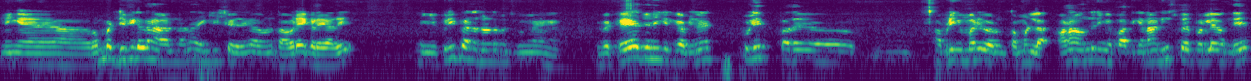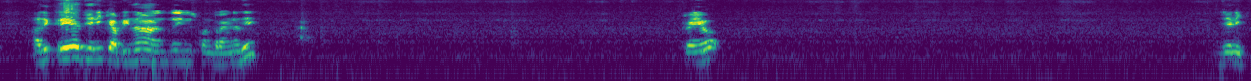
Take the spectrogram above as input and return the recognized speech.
நீங்கள் ரொம்ப டிஃபிகல்ட்டான ஆடினா இங்கிலீஷ் எழுதுங்க. அது ஒன்றும் தவறே கிடையாது. நீங்கள் குறிப்பாக என்ன சொல்கிறது வச்சுக்கோங்களேன். இப்போ கிரயோஜெனிக் இருக்குது அப்படின்னா குளிர் பத அப்படிங்கிற மாதிரி வரும் தமிழில். ஆனால் வந்து நீங்கள் பார்த்தீங்கன்னா நியூஸ் பேப்பர்லேயே வந்து அது கிரயோஜெனிக் அப்படின்னு தான் வந்து யூஸ் பண்ணுறாங்க என்னது? கிரயோ ஜெனிக்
